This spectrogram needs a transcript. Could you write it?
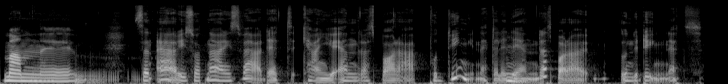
Man, mm. eh, Sen är det ju så att näringsvärdet kan ju ändras bara på dygnet, eller mm. det ändras bara under dygnet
